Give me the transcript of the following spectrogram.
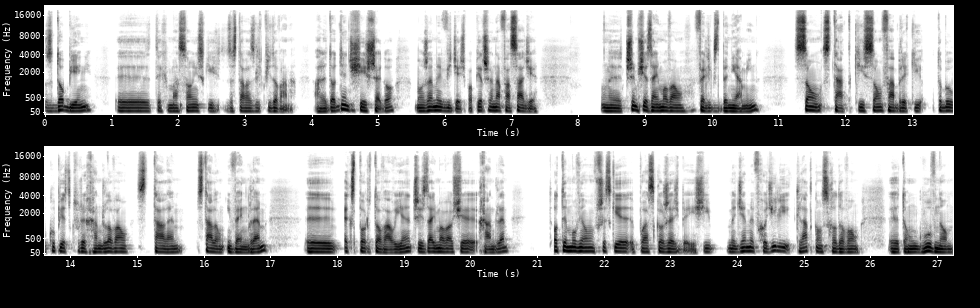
zdobień y, tych masońskich została zlikwidowana. Ale do dnia dzisiejszego możemy widzieć, po pierwsze na fasadzie, y, czym się zajmował Felix Benjamin. Są statki, są fabryki. To był kupiec, który handlował stalem, stalą i węglem, eksportował je, czyli zajmował się handlem o tym mówią wszystkie płaskorzeźby. Jeśli będziemy wchodzili klatką schodową, y, tą główną,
